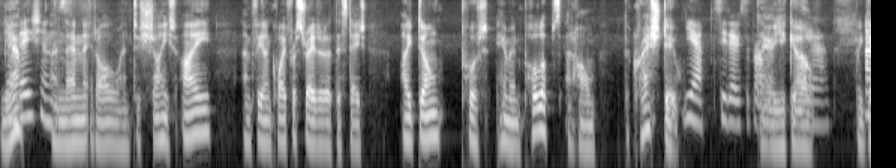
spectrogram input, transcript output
Yeah. foundations. And then it all went to shite. I am feeling quite frustrated at this stage. I don't put him in pull ups at home. The creche do. yeah, see, there's the problem. There you go. Yeah. We got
